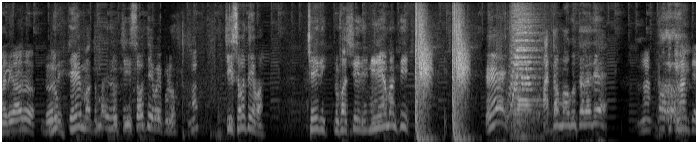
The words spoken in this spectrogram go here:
అది కాదు ఏ మత్తు నువ్వు తీసావు తేవా ఇప్పుడు? తీసావు తేవా చేది నువ్వు ఫస్ట్ చేది నేనేమంది ఏ అర్థం మగుతుంది నాకు దే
